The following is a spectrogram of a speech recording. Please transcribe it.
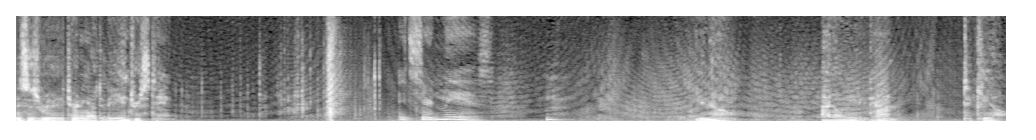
This is really turning out to be interesting. It certainly is. You know, I don't need a gun to kill.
